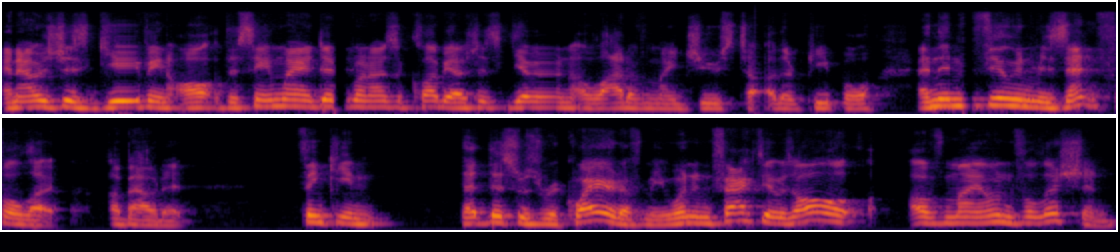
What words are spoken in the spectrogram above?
And I was just giving all the same way I did when I was a clubby. I was just giving a lot of my juice to other people and then feeling resentful about it, thinking that this was required of me when in fact it was all of my own volition.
